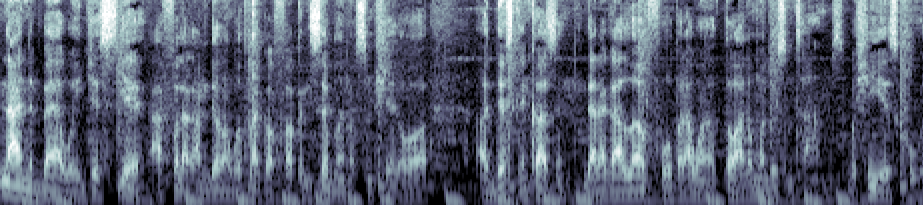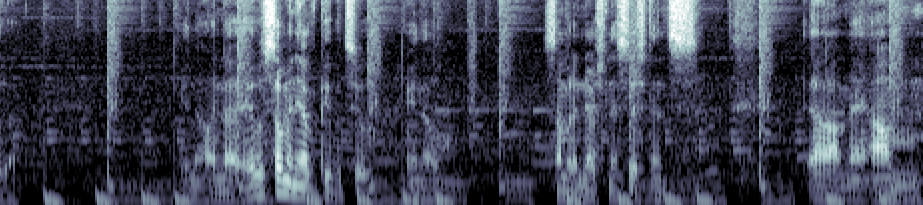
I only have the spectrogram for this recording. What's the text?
Not in a bad way, just yeah, I feel like I'm dealing with like a fucking sibling or some shit or a distant cousin that I got love for, but I want to throw out the window sometimes. But she is cool though. You know, and uh, it was so many other people too. You know, some of the nursing assistants, oh man, um,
